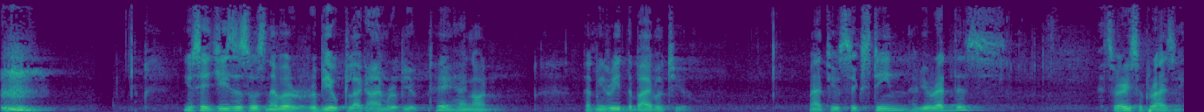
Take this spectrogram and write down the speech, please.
you say Jesus was never rebuked like I'm rebuked. Hey, hang on. Let me read the Bible to you. Matthew 16. Have you read this? It's very surprising.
